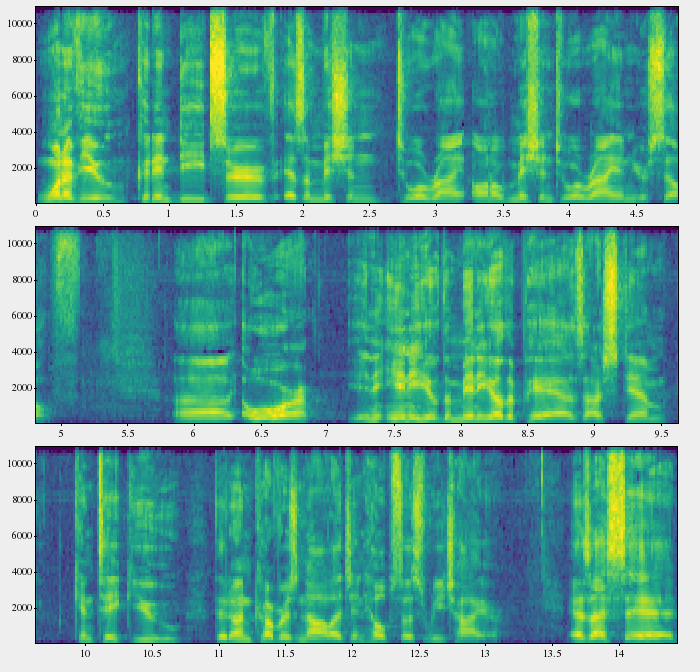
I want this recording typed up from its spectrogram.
One of you could indeed serve as a mission to Orion, on a mission to Orion yourself, uh, or in any of the many other paths our STEM can take you that uncovers knowledge and helps us reach higher. As I said,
